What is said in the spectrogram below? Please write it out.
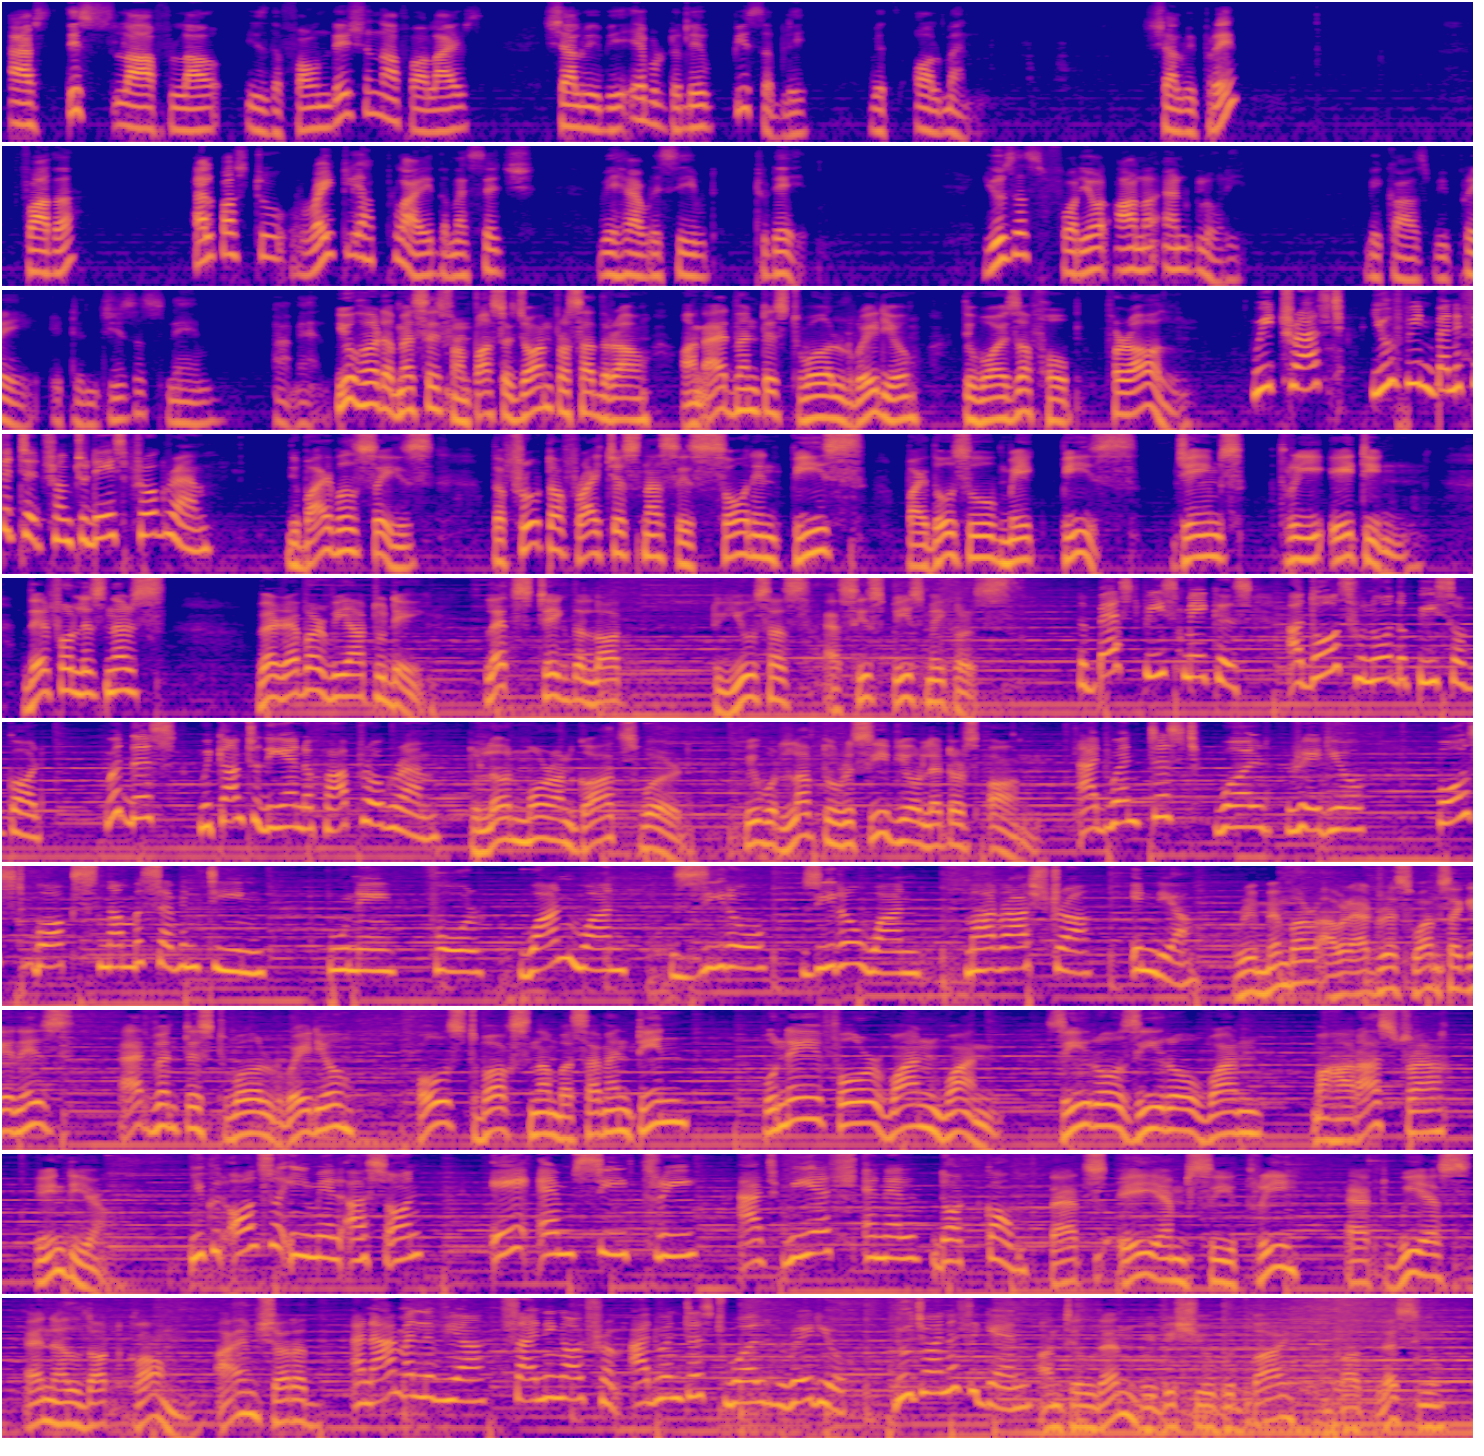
as this law of love is the foundation of our lives shall we be able to live peaceably with all men. Shall we pray? Father, help us to rightly apply the message we have received today. Use us for your honor and glory, because we pray it in Jesus' name. Amen. You heard a message from Pastor John Prasad Rao on Adventist World Radio, the voice of hope for all. We trust you've been benefited from today's program. The Bible says, "The fruit of righteousness is sown in peace by those who make peace." James 3:18. Therefore, listeners, wherever we are today, let's take the Lord to use us as his peacemakers. The best peacemakers are those who know the peace of God. With this, we come to the end of our program. To learn more on God's word, we would love to receive your letters on Adventist World Radio, Post Box number 17, Pune 411001, Maharashtra, India. Remember, our address once again is Adventist World Radio, Post Box number 17, Pune 411001, Maharashtra, India. You could also email us on amc3 at vsnl.com. That's amc3 at vsnl.com. I'm Sharad. And I'm Olivia signing out from Adventist World Radio. Do join us again. Until then, we wish you goodbye. God bless you.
